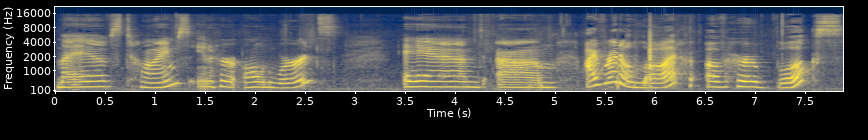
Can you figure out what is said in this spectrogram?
Maeve's Times in her own words. And um, I've read a lot of her books.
